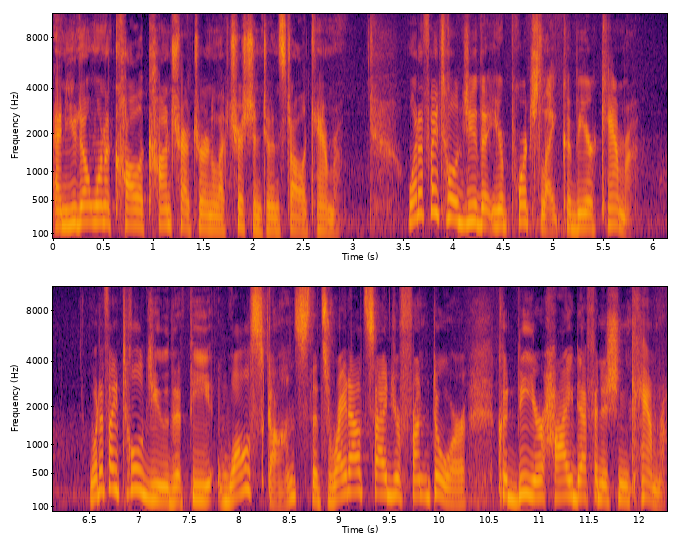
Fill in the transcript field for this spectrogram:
and you don't want to call a contractor or an electrician to install a camera. What if I told you that your porch light could be your camera? What if I told you that the wall sconce that's right outside your front door could be your high definition camera?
